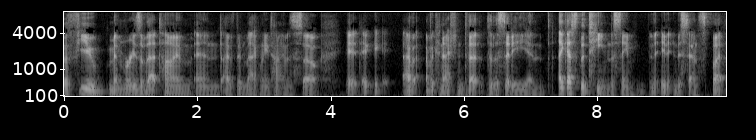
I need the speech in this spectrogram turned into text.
a few memories of that time, and I've been back many times. So it, it, it I, have, I have a connection to that to the city, and I guess the team the same in, in, in a sense. But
